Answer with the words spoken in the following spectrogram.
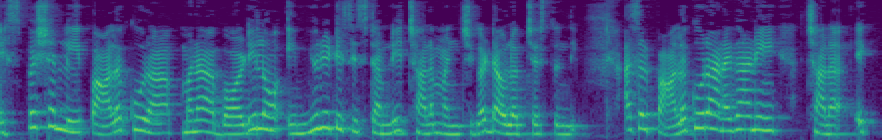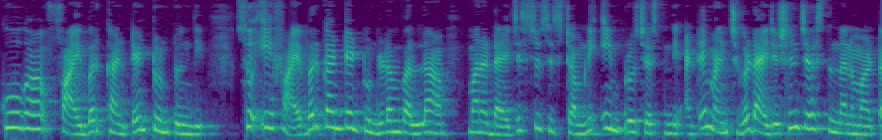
ఎస్పెషల్లీ పాలకూర మన బాడీలో ఇమ్యూనిటీ సిస్టమ్ని చాలా మంచిగా డెవలప్ చేస్తుంది. అసలు పాలకూర అనగానే చాలా ఎక్కువగా ఫైబర్ కంటెంట్ ఉంటుంది. సో ఈ ఫైబర్ కంటెంట్ ఉండడం వల్ల మన డైజెస్టివ్ సిస్టమ్ని ఇంప్రూవ్ చేస్తుంది. అంటే మంచిగా డైజెషన్ చేస్తుంది అనమాట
